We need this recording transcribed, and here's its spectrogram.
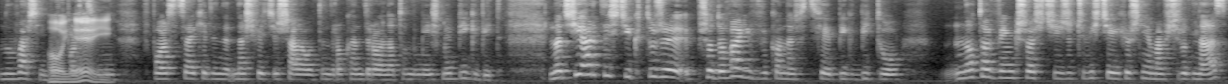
No właśnie, bo w Polsce, w Polsce, kiedy na świecie szalał ten rock and roll, no to my mieliśmy Big Beat. No ci artyści, którzy przodowali w wykonawstwie Big Beatu, no to w większości rzeczywiście ich już nie ma wśród nas.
